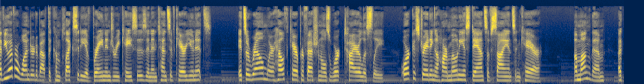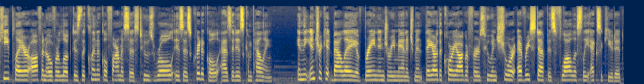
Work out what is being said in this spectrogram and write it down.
Have you ever wondered about the complexity of brain injury cases in intensive care units? It's a realm where healthcare professionals work tirelessly, orchestrating a harmonious dance of science and care. Among them, a key player often overlooked is the clinical pharmacist whose role is as critical as it is compelling. In the intricate ballet of brain injury management, they are the choreographers who ensure every step is flawlessly executed.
